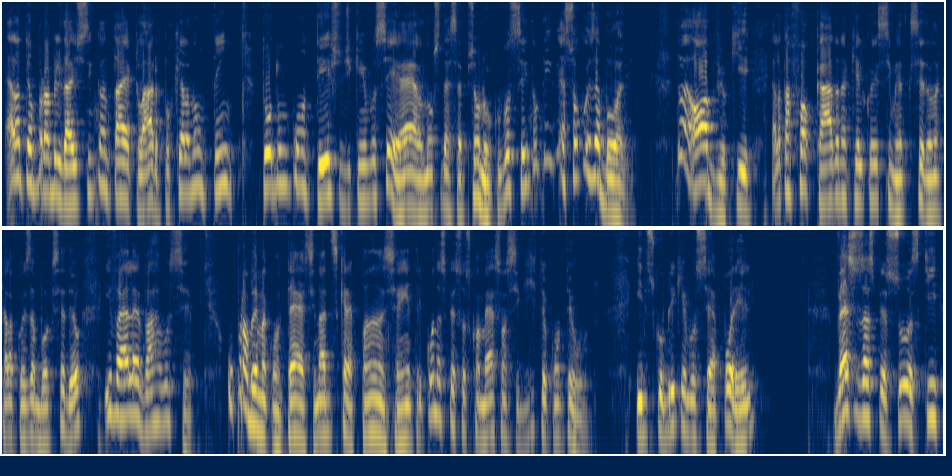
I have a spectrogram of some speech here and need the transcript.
ela tem a probabilidade de se encantar, é claro, porque ela não tem todo um contexto de quem você é, ela não se decepcionou com você, então tem, é só coisa boa ali. Então é óbvio que ela está focada naquele conhecimento que você deu, naquela coisa boa que você deu e vai levar você. O problema acontece na discrepância entre quando as pessoas começam a seguir teu conteúdo e descobrir quem você é por ele, versus as pessoas que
